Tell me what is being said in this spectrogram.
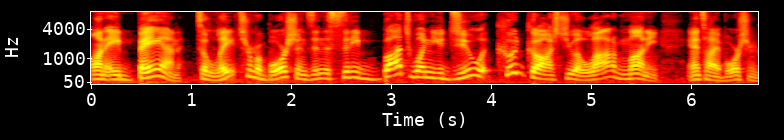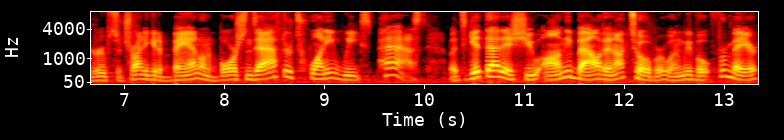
on a ban to late-term abortions in the city, but when you do, it could cost you a lot of money. Anti-abortion groups are trying to get a ban on abortions after 20 weeks passed. But to get that issue on the ballot in October when we vote for mayor,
